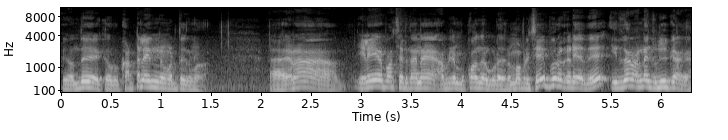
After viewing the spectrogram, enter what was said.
இது வந்து ஒரு கட்டளைன்னு நம்ம எடுத்துக்கணும். ஏன்னா இளைஞர் பாசர் தானே அப்படின்னு நம்ம உட்காந்துடக்கூடாது நம்ம அப்படி செய்யப்போகிற கிடையாது. இதுதான் அண்ணன் சொல்லியிருக்காங்க.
